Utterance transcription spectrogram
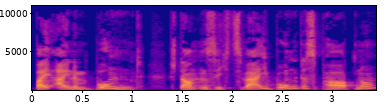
bei einem Bund standen sich zwei Bundespartner,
